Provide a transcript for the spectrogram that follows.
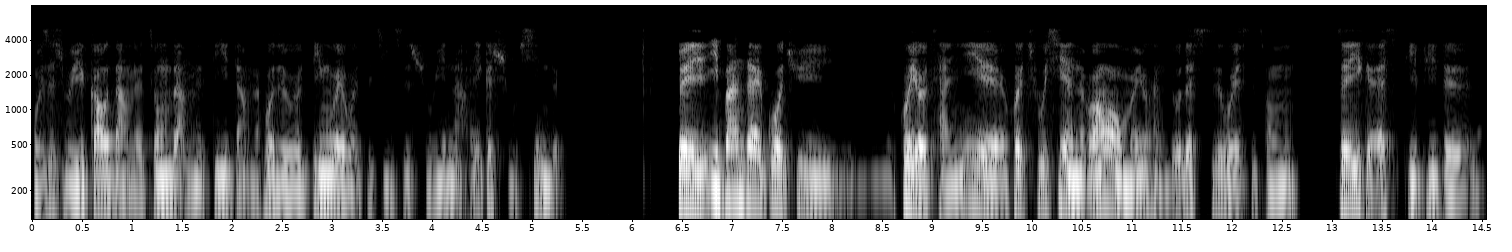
我是属于高档的、中档的、低档的，或者我定位我自己是属于哪一个属性的。所以一般在过去会有产业会出现，往往我们有很多的思维是从这一个 STP 的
